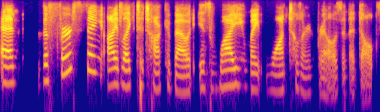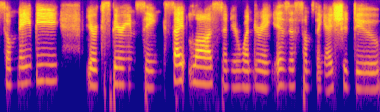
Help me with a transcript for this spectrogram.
And the first thing I'd like to talk about is why you might want to learn Braille as an adult. So maybe you're experiencing sight loss and you're wondering, is this something I should do?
